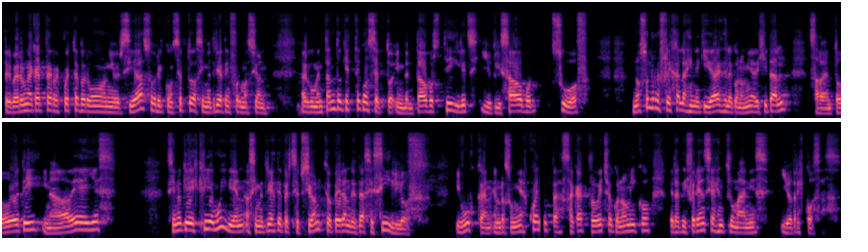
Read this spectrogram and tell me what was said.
preparé una carta de respuesta para una universidad sobre el concepto de asimetrías de información, argumentando que este concepto, inventado por Stiglitz y utilizado por Zuboff, no solo refleja las inequidades de la economía digital, saben todo de ti y nada de ellas, sino que describe muy bien asimetrías de percepción que operan desde hace siglos y buscan, en resumidas cuentas, sacar provecho económico de las diferencias entre humanos y otras cosas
